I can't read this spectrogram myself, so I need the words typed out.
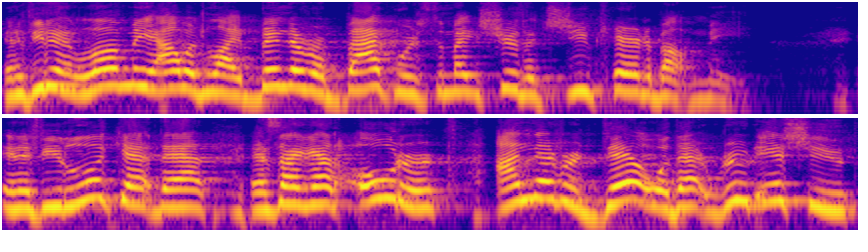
And if you didn't love me, I would like bend over backwards to make sure that you cared about me. And if you look at that, as I got older, I never dealt with that root issue.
